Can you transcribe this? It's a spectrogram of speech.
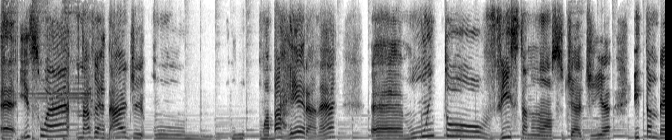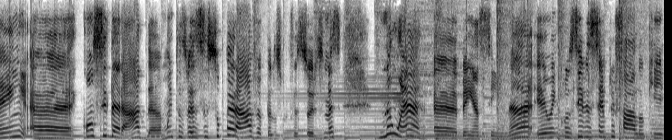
É, isso é, na verdade, um, um, uma barreira, né? É, muito vista no nosso dia a dia e também é, considerada muitas vezes insuperável pelos professores, mas não é, é, bem assim, né? Eu, inclusive, sempre falo que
